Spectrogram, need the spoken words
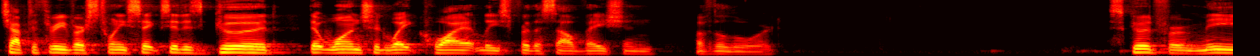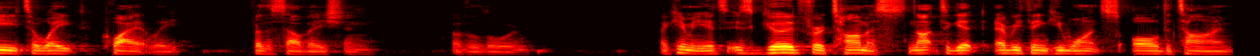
chapter 3, verse 26 it is good that one should wait quietly for the salvation of the Lord. It's good for me to wait quietly for the salvation of the Lord. Like, hear me, it's, it's good for Thomas not to get everything he wants all the time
